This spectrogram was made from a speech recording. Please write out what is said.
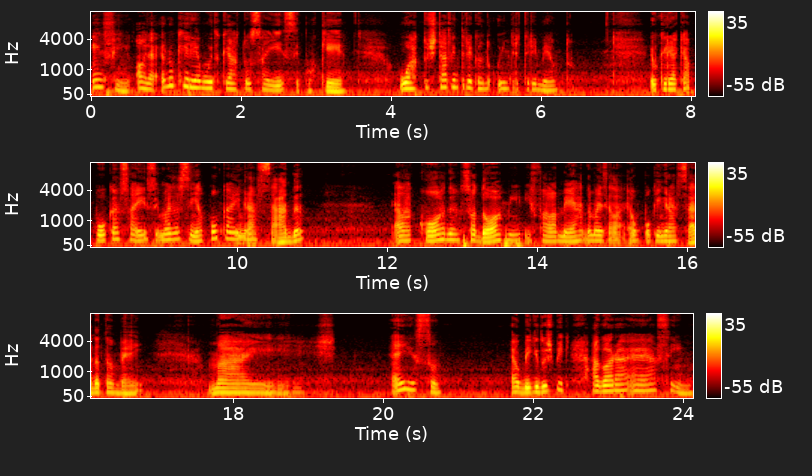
Enfim, olha, eu não queria muito que o Arthur saísse porque o Arthur estava entregando o entretenimento. Eu queria que a Pouca saísse, mas assim, a Pouca é engraçada. Ela acorda, só dorme e fala merda, mas ela é um pouco engraçada também. Mas é isso. É o Big dos Big. Agora é assim.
